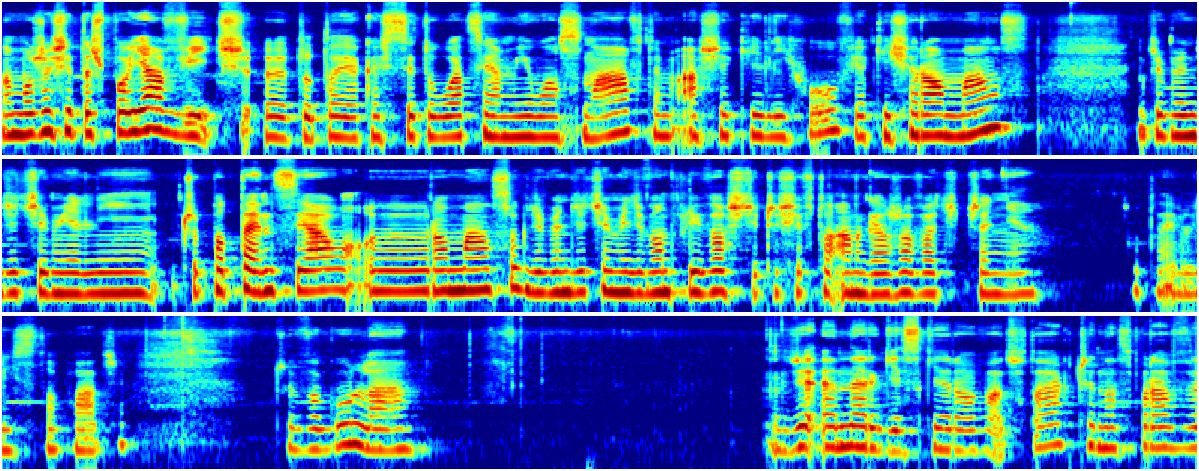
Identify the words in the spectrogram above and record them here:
No może się też pojawić y, tutaj jakaś sytuacja miłosna w tym asie kielichów, jakiś romans gdzie będziecie mieli, czy potencjał y, romansu, gdzie będziecie mieć wątpliwości, czy się w to angażować, czy nie. Tutaj w listopadzie. Czy w ogóle gdzie energię skierować, tak? Czy na sprawy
